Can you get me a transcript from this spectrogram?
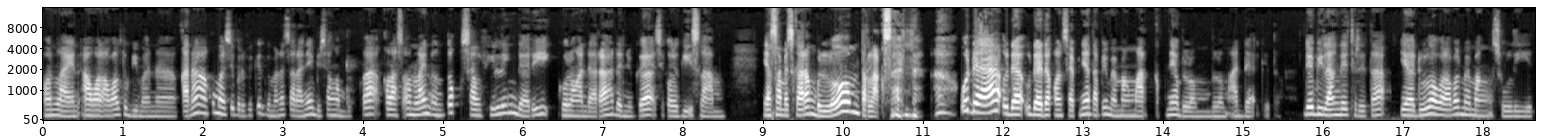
online? Awal-awal tuh gimana? Karena aku masih berpikir gimana caranya bisa ngebuka kelas online untuk self healing dari golongan darah dan juga psikologi Islam. Yang sampai sekarang belum terlaksana. Udah udah udah ada konsepnya tapi memang marketnya belum belum ada gitu. Dia bilang dia cerita ya dulu awal-awal memang sulit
